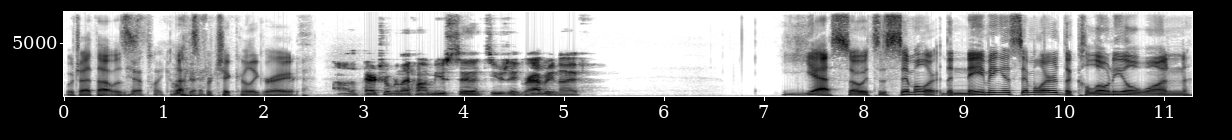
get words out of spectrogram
which I thought was Yeah, it's like, that was particularly great. Oh, the paratrooper knife I'm used to, it's usually a gravity knife. Yes, so it's a similar. The naming is similar. The colonial one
